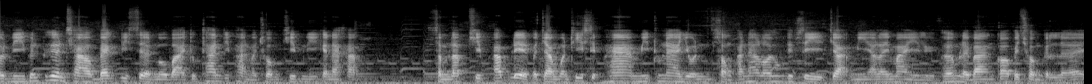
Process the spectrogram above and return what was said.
วัสดีเพื่อนๆชาว Back Desert Mobile ทุกท่านที่ผ่านมาชมคลิปนี้กันนะครับสำหรับคลิปอัปเดตประจำวันที่ 15 มิถุนายน 2564 จะมีอะไรใหม่หรือเพิ่มอะไรบ้างก็ไปชมกันเลย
